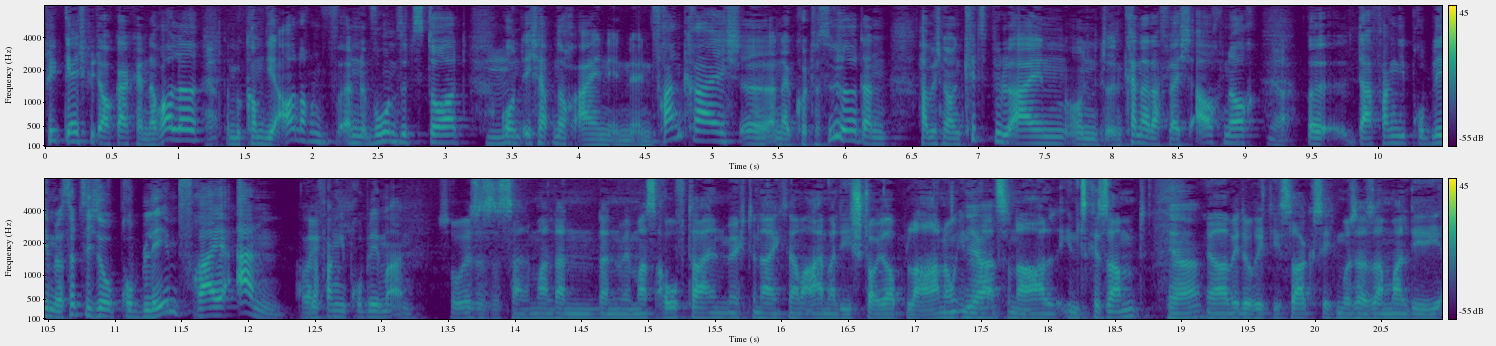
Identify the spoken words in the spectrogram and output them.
Geld spielt auch gar keine Rolle. Ja. Dann bekommen die auch noch einen, einen Wohnsitz dort. Mhm. Und ich habe noch einen in, in Frankreich, äh, an der Côte d'Azur. Dann habe ich noch in Kitzbühel einen und in Kanada vielleicht auch noch. Ja. Äh, da fangen die Probleme. Das hört sich so problemfrei an, aber Richtig. da fangen die Probleme an. So ist es. Das ist dann, dann, dann wenn man es aufteilen möchte, dann eigentlich einmal die Steuerplanung international ja. insgesamt. Ja. ja, wie du richtig sagst, ich muss also einmal die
